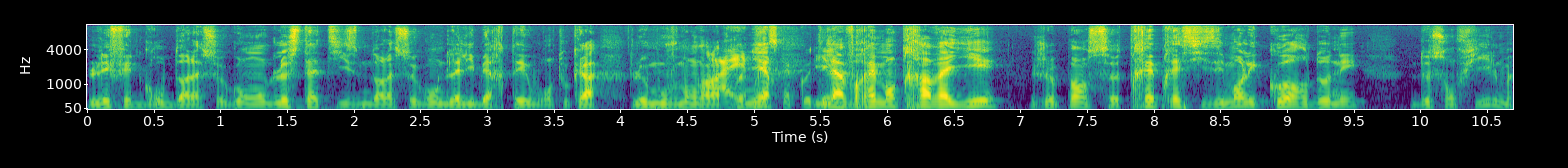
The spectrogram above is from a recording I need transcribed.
l'effet de groupe dans la seconde, le statisme dans la seconde, la liberté ou en tout cas le mouvement dans la Ah, première. Il a vraiment travaillé, je pense, très précisément les coordonnées de son film,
